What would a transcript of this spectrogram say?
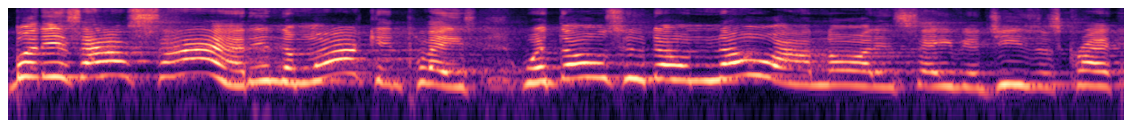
But it's outside in the marketplace where those who don't know our Lord and Savior Jesus Christ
